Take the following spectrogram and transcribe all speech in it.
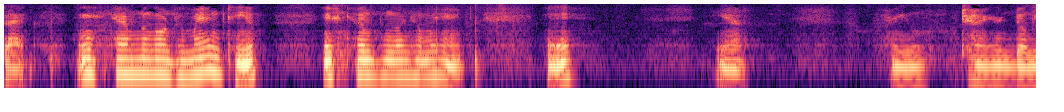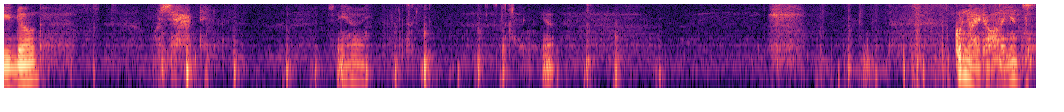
like, it's time to go to bed, Tiff. It's time to go to bed. Eh? Yeah. Are you tired, doggy dog? What's that? Say hi. Yeah. Good night, audience.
